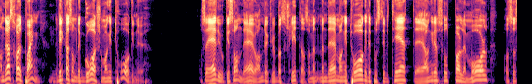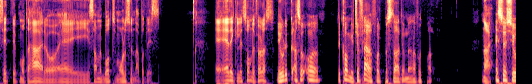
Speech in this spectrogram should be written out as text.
Andreas har et poeng. Det virker som det går så mange tog nå. Og så er det jo ikke sånn, det er jo andre klubber som sliter, altså. men, men det er mange tog, det er positivitet, det er angrepsfotball, det er mål, og så sitter vi på en måte her og er i samme båt som Ålesund, da, på et vis. Er det ikke litt sånn det føles? Jo, det, altså, det kom jo ikke flere folk på stadion med denne fotballen. Nei. Jeg synes jo,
